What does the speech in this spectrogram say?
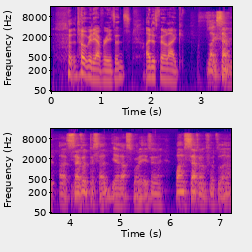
don't really have reasons. I just feel like Like seven uh, seven percent. Yeah, that's what it is, isn't it? One seventh of the,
